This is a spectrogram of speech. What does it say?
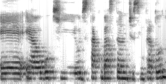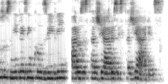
é, é algo que eu destaco bastante, assim, para todos os níveis, inclusive para os estagiários e estagiárias.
